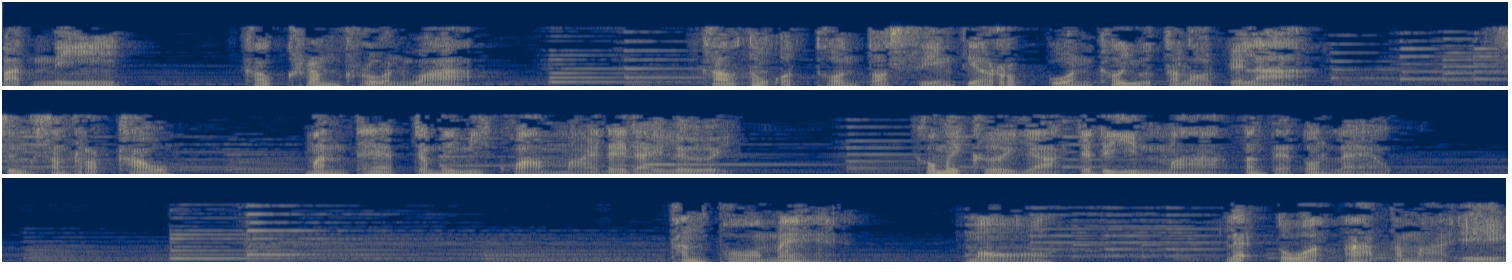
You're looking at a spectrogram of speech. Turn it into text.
บัดนี้ เขาคร่ำครวญว่า เขาต้องอดทนต่อเสียงที่รบกวนเขาอยู่ตลอดเวลา ซึ่งสำหรับเขา มันแทบจะไม่มีความหมายใด ๆ เลย เขาไม่เคยอยากจะได้ยินมาตั้งแต่ต้นแล้ว ทั้งพ่อแม่ หมอ และตัวอาตมาเอง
